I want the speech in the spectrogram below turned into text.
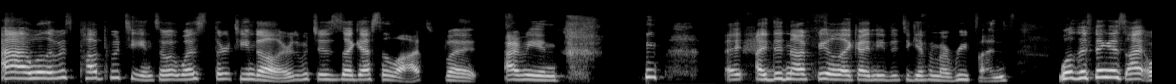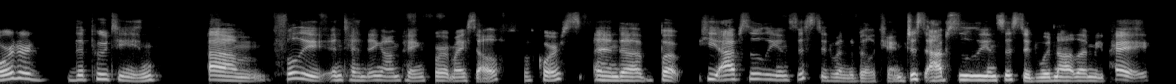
Uh, well, it was pub poutine. So it was $13, which is, I guess, a lot. But I mean, I, I did not feel like I needed to give him a refund. Well, the thing is, I ordered the poutine, um, fully intending on paying for it myself, of course. And uh, but he absolutely insisted when the bill came, just absolutely insisted, would not let me pay.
